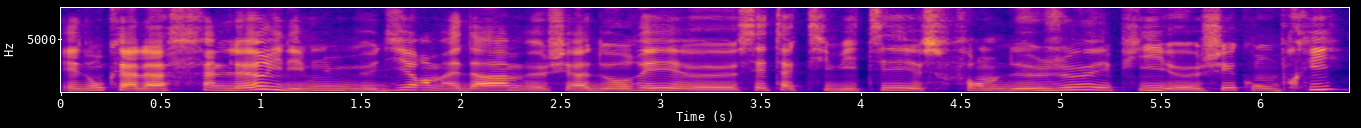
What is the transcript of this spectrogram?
Et donc à la fin de l'heure, il est venu me dire, Madame, j'ai adoré euh, cette activité sous forme de jeu et puis euh, j'ai compris.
